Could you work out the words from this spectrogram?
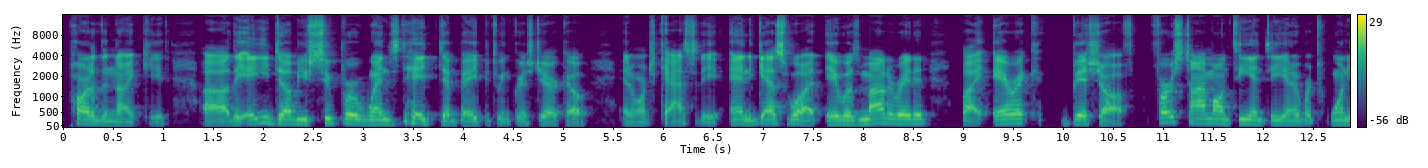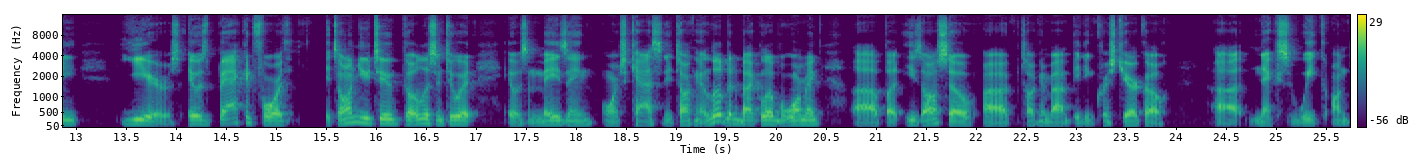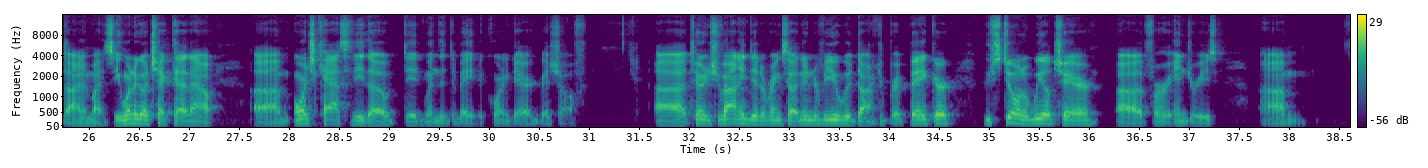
part of the night, Keith. Uh, the AEW Super Wednesday debate between Chris Jericho and Orange Cassidy. And guess what? It was moderated by Eric Bischoff. First time on TNT in over 20 years. It was back and forth. It's on YouTube. Go listen to it. It was amazing. Orange Cassidy talking a little bit about global warming, uh, but he's also uh, talking about beating Chris Jericho uh, next week on Dynamite. So you want to go check that out. Um, Orange Cassidy, though, did win the debate, according to Eric Bischoff. Uh, Tony Schiavone did a ringside interview with Dr. Britt Baker, who's still in a wheelchair uh, for her injuries. Um,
